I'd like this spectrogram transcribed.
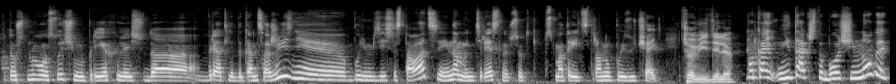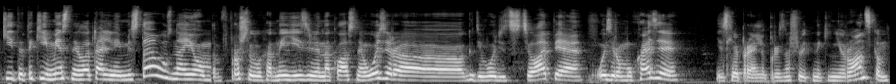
Потому что в любом случае мы приехали сюда вряд ли до конца жизни, будем здесь оставаться, и нам интересно все-таки посмотреть страну, поизучать. Что видели? Пока не так, чтобы очень много, какие-то такие местные локальные места узнаем. В прошлые выходные ездили на классное озеро, где водится тилапия, озеро Мухази, если я правильно произношу это на кинеруанском,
